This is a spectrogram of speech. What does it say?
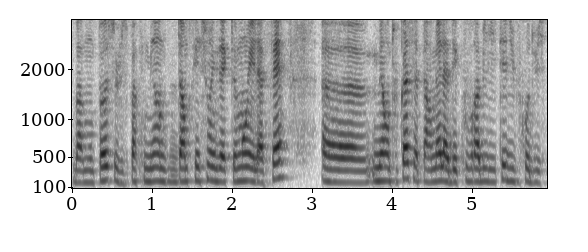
bah, mon poste, je ne sais pas combien d'impressions exactement il a fait, mais en tout cas, ça permet la découvrabilité du produit.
